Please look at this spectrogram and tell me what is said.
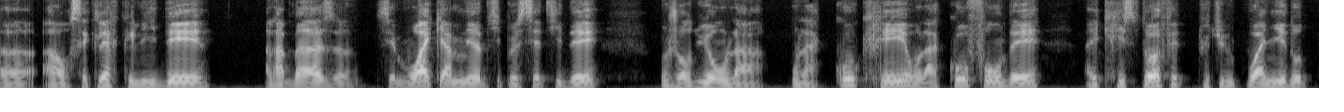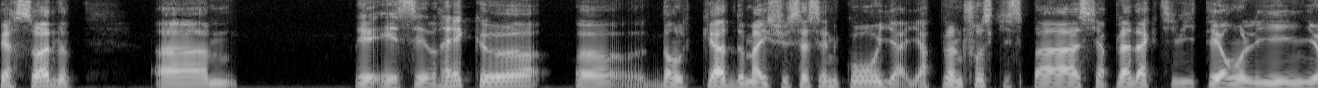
euh, alors, c'est clair que l'idée, à la base, c'est moi qui ai amené un petit peu cette idée. Aujourd'hui, on l'a, on l'a co-créée, on l'a co-fondée Christophe et toute une poignée d'autres personnes. Euh, et, c'est vrai que euh, dans le cadre de My Success Co, il y, a, plein de choses qui se passent, il y a plein d'activités en ligne,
